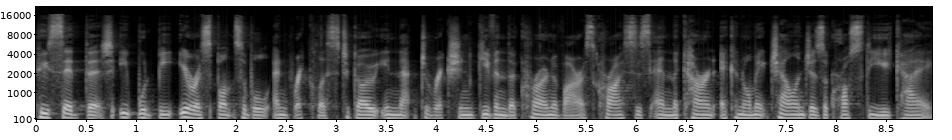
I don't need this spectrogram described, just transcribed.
who said that it would be irresponsible irresponsible and reckless to go in that direction given the coronavirus crisis and the current economic challenges across the UK.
